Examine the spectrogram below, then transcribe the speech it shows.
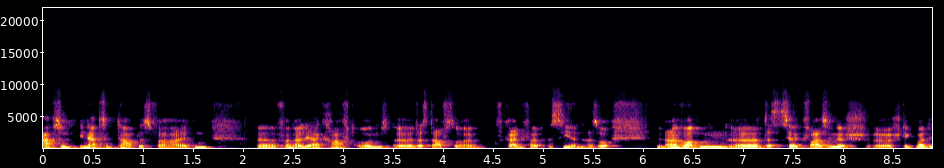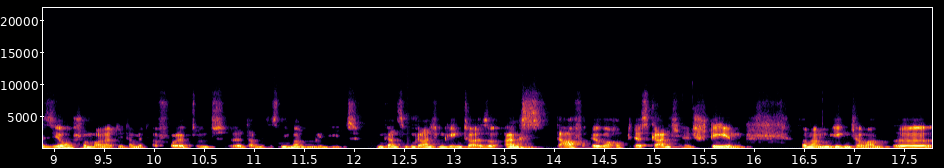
absolut inakzeptables Verhalten. Äh, von der Lehrkraft und äh, das darf so auf keinen Fall passieren. Also mit anderen Worten, äh, das ist ja quasi eine äh, Stigmatisierung schon mal, die damit erfolgt und äh, damit ist niemandem gedient. Im Ganzen gar nicht im Gegenteil. Also Angst darf überhaupt erst gar nicht entstehen sondern im Gegenteil. Äh,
